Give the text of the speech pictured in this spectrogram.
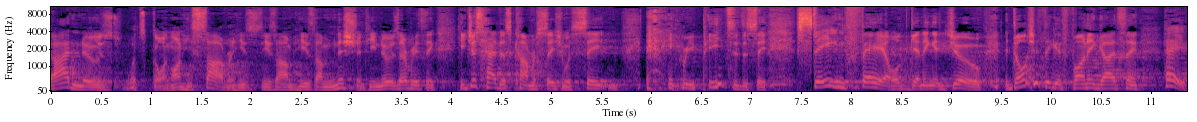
God knows what's going on. He's sovereign. He's, he's, um, he's omniscient. He knows everything. He just had this conversation with Satan, and he repeats it to Satan. Satan failed getting at Job. And don't you think it's funny, God saying, Hey,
